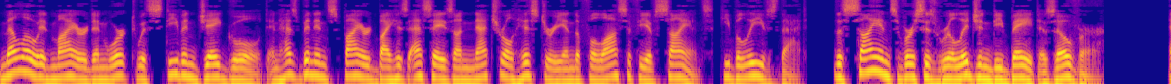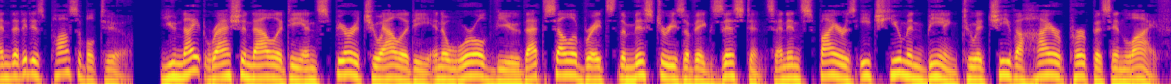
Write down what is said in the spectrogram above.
Mello admired and worked with Stephen Jay Gould and has been inspired by his essays on natural history and the philosophy of science. He believes that, the science versus religion debate is over, and that it is possible to unite rationality and spirituality in a worldview that celebrates the mysteries of existence and inspires each human being to achieve a higher purpose in life.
